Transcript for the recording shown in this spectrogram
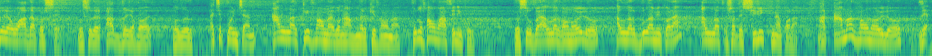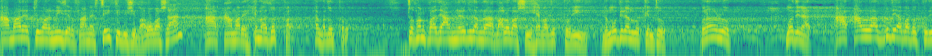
ধরে ওয়াদা করছে। রসুলের আট ধরে কয়, হজুর আচ্ছা পঞ্চান আল্লাহর কি ফাওনা এবং আপনার কি ফাওনা কোনো পাওনা আসেনি কই? রসুল কয়, আল্লাহর পাওনা হইল আল্লাহর গুলামি করা আল্লাহর সাথে শিরিক না করা। আর আমার ভাবনা হইল যে আমারে তোমার নিজের প্রাণের চাইতে বেশি ভালোবাসা আর আমারে হেফাজত কর। হেফাজত করো। তখন কয় যে আপনারা যদি আমরা ভালোবাসি, হেফাজত করি। মদিনার লোক কিন্তু কোরআনের লোক মদিনার। আর আল্লাহ যদি আবাদত করি,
